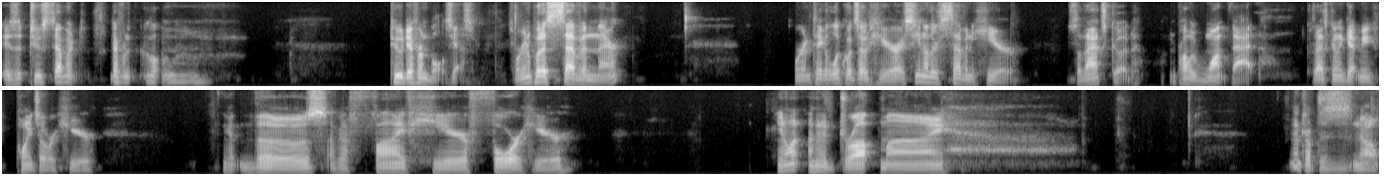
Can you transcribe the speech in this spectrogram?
Is it two separate different? Two different bowls, yes. So we're gonna put a seven there. We're gonna take a look what's out here. I see another seven here, so that's good. I probably want that because that's gonna get me points over here. I got those. I've got five here, four here. You know what? I'm gonna drop my I'm gonna drop this. No,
